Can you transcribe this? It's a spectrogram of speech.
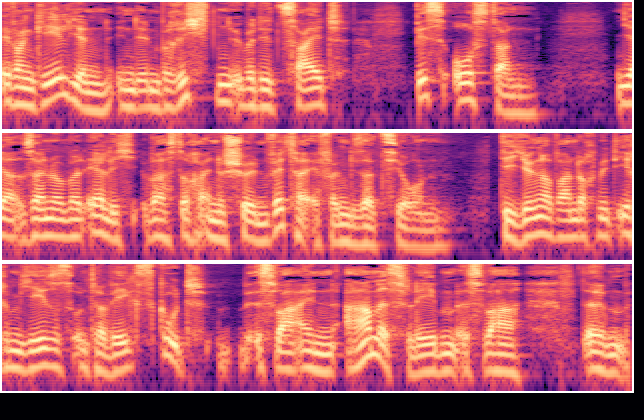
Evangelien, in den Berichten über die Zeit bis Ostern ja, seien wir mal ehrlich, war es doch eine Schönwetter-Evangelisation. Die Jünger waren doch mit ihrem Jesus unterwegs. Gut, es war ein armes Leben, es war ähm,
